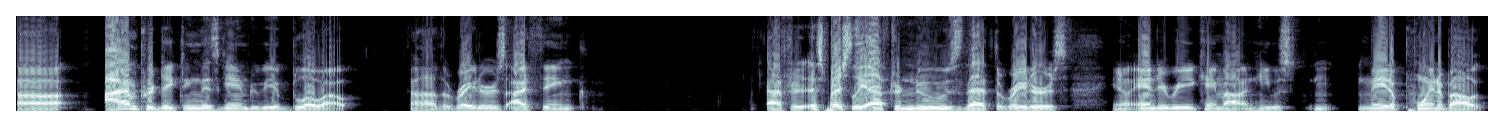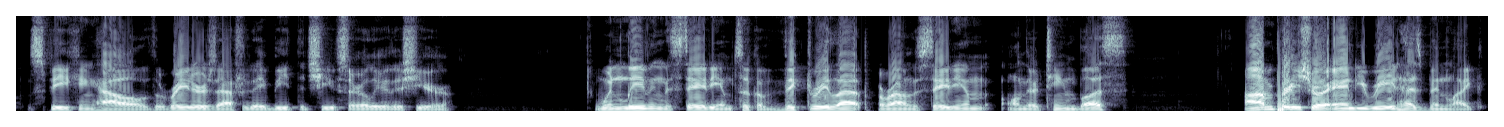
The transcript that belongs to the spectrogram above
Uh, I'm predicting this game to be a blowout. Uh, the Raiders, I think, after especially after news that the Raiders, you know, Andy Reid came out and he was made a point about speaking how the Raiders, after they beat the Chiefs earlier this year, when leaving the stadium, took a victory lap around the stadium on their team bus. I'm pretty sure Andy Reid has been like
